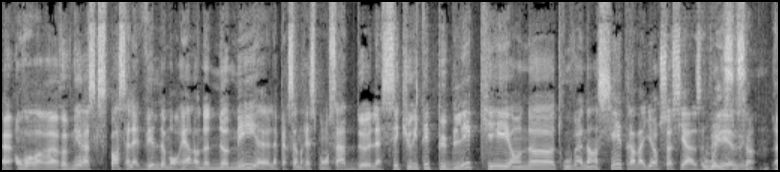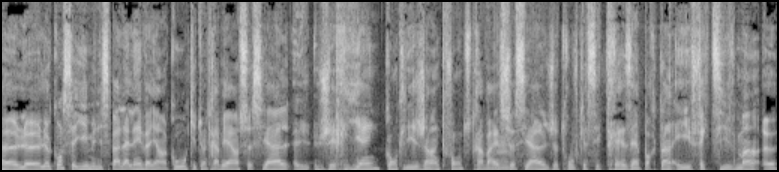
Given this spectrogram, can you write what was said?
Euh, on va euh, revenir à ce qui se passe à la ville de Montréal. On a nommé euh, la personne responsable de la sécurité publique et on a trouvé un ancien travailleur social. Ça Oui, c'est ça. Euh, le, le conseiller municipal Alain Vaillancourt, qui est un travailleur social, euh, j'ai rien contre les gens qui font du travail social. Je trouve que c'est très important et effectivement, euh,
